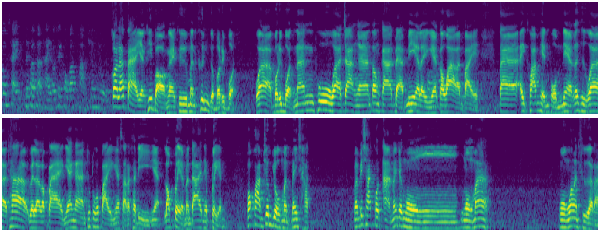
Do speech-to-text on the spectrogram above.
ต้องใช้ในภาษาไทยเขาใช้คำว่าความเชื่อมโยง ก็แล้วแต่อย่างที่บอกไงคือมันขึ้นกับบริบทว่าบริบทนั้นผู้ว่าจ้างงานต้องการแบบนี้อะไรอย่างเงี้ยก็ว่ากันไป แต่ไอความเห็นผมเนี่ยก็คือว่าถ้าเวลาเราแปลอย่างเงี้ยงานทั่วๆไปอย่างเงี้ยสารคดีอย่างเงี้ยเราเปลี่ยนมันได้เนี่ยเปลี่ยน เพราะความเชื่อมโยงมันไม่ชัด มันไม่ชัดคนอ่านมันจะงงงงมาก งงว่ามันคืออะไร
